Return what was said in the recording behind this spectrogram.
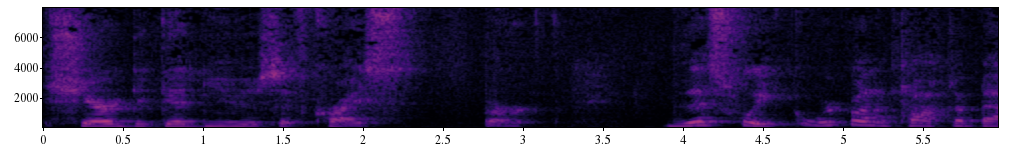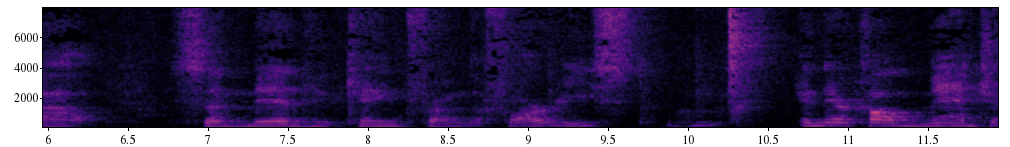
shared the good news of Christ's birth. This week, we're going to talk about some men who came from the Far East, and they're called Magi.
